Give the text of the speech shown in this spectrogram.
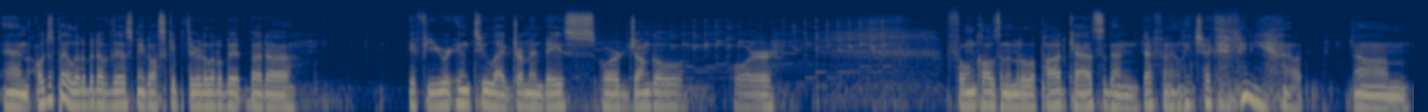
and I'll just play a little bit of this. Maybe I'll skip through it a little bit, but uh, if you're into like drum and bass or jungle or phone calls in the middle of podcasts, then definitely check the video out. Um,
